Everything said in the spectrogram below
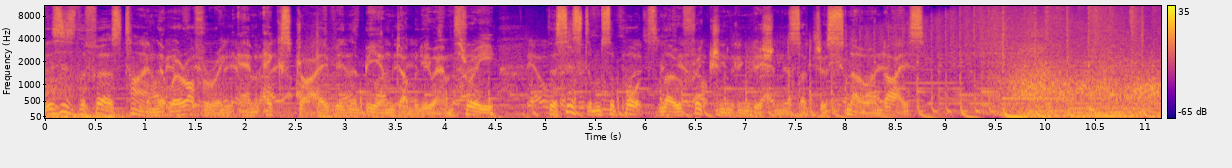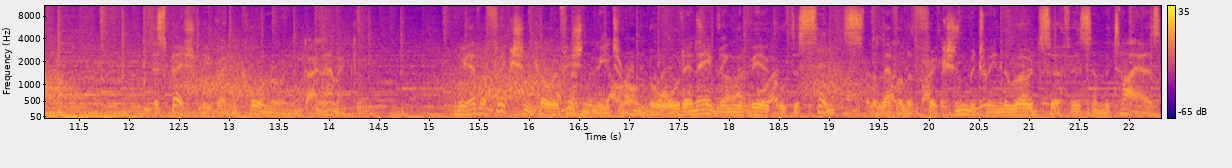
This is the first time that we're offering M xDrive in the BMW M3. The system supports low friction conditions such as snow and ice, especially when cornering dynamically. We have a friction coefficient meter on board, enabling the vehicle to sense the level of friction between the road surface and the tyres.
